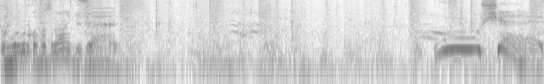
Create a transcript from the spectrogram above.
Vur vur vur kafasına. Güzel. Ooh, shit.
